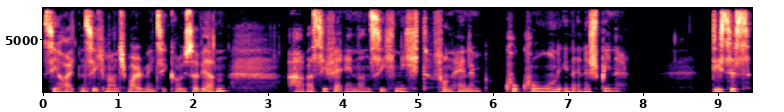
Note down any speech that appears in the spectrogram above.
Sie häuten sich manchmal, wenn sie größer werden, aber sie verändern sich nicht von einem Kokon in eine Spinne. Dieses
